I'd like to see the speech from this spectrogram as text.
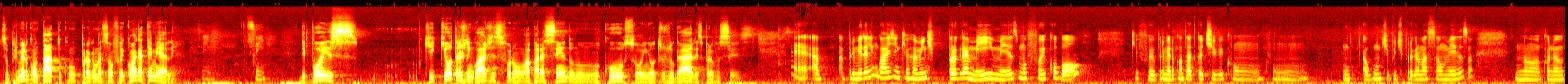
seu primeiro contato com programação foi com HTML. Sim. Sim. Depois, que, que outras linguagens foram aparecendo no, no curso ou em outros lugares para vocês? É, a, a, primeira linguagem que eu realmente programei mesmo foi COBOL, que foi o primeiro contato que eu tive com, com um, algum tipo de programação mesmo, no, quando eu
